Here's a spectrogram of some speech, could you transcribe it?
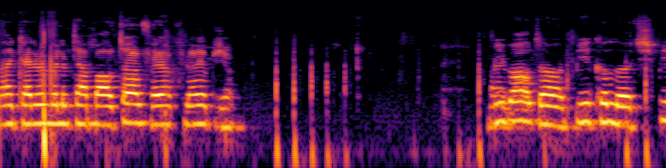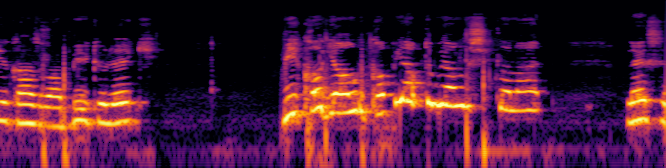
Ben kendime böyle bir tane balta falan filan yapacağım. Bir balta, bir kılıç, bir kazma, bir kürek. Bir yanlış kapı yaptım yanlışlıkla lan. Neyse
